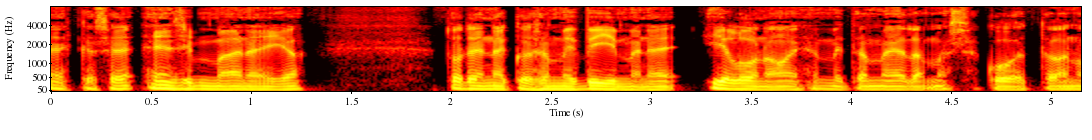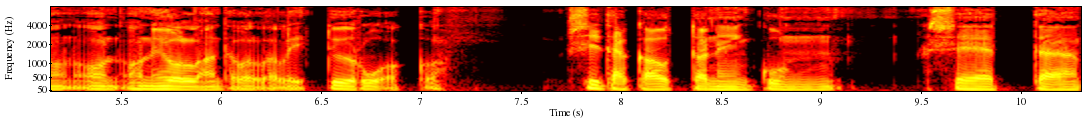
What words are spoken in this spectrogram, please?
ehkä se ensimmäinen ja todennäköisemmin viimeinen ilonaihe, mitä me elämässä koetaan, on, on, on jollain tavalla liittyy ruokoon. Sitä kautta niin kuin se, että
